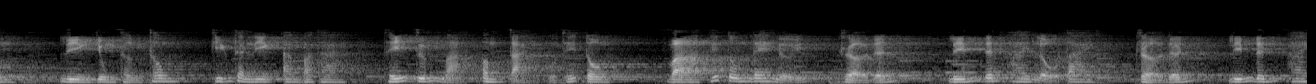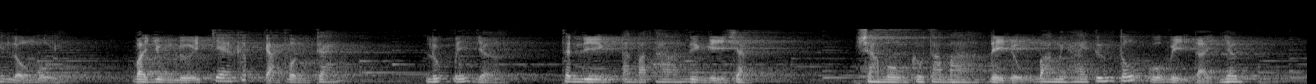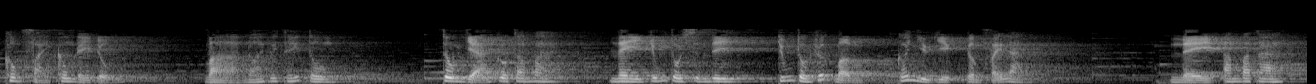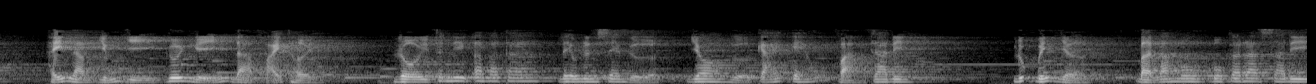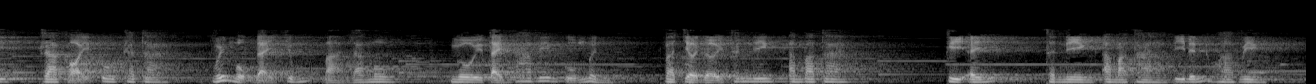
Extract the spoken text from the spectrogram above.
liền dùng thần thông khiến thanh niên Ambata thấy tướng mã âm tàn của Thế Tôn. Và Thế Tôn le lưỡi, rờ đến, liếm đến hai lỗ tai, rờ đến, liếm đến hai lỗ mũi, và dùng lưỡi che khắp cả vầng trán. Lúc bấy giờ, thanh niên Ambata liền nghĩ rằng, Sa môn Gautama đầy đủ ba mươi hai tướng tốt của vị đại nhân, không phải không đầy đủ. Và nói với Thế Tôn Tôn giả Gautama, Nay chúng tôi xin đi. Chúng tôi rất bận, Có nhiều việc cần phải làm. Này Ambata, Hãy làm những gì ngươi nghĩ là phải thời. Rồi thanh niên Amata leo lên xe ngựa, Do ngựa cái kéo và ra đi. Lúc bấy giờ, Bà La Môn Bokarasadi ra khỏi Ukata Với một đại chúng bà La Môn, Ngồi tại hoa viên của mình và chờ đợi thanh niên Amata. Khi ấy, thanh niên Amata đi đến hoa viên,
